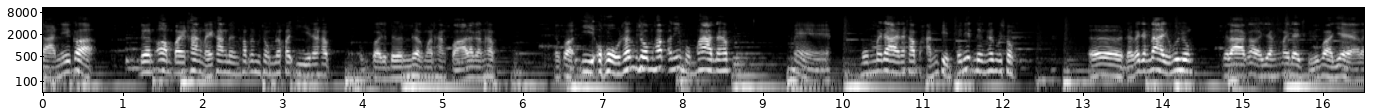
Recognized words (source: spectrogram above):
ด่านนี้ก็เดินอ้อมไปข้างไหนข้างหนึ่งครับท่านผู้ชมแล้วค่อย E นะครับ ผมก็จะเดินเลือกมาทางขวาแล้วกันครับ แล้วก็ E โอ้โหท่านผู้ชมครับ อันนี้ผมพลาดนะครับแหมมุมไม่ได้นะครับ หันผิดไปนิดนึงท่านผู้ชม เออแต่ก็ยังได้อยู่ผู้ชม เวลาก็ยังไม่ได้ถือว่าแย่อะไร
